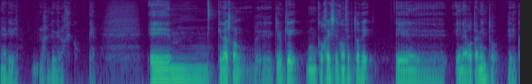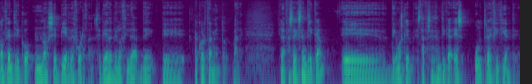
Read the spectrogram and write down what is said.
Mira qué bien, lógico y biológico. Bien. Em, quedaos con. Eh, quiero que cojáis el concepto de. Eh, en agotamiento eh, concéntrico no se pierde fuerza, se pierde velocidad de acortamiento. Vale. En la fase excéntrica, digamos que esta fase excéntrica es ultra eficiente.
